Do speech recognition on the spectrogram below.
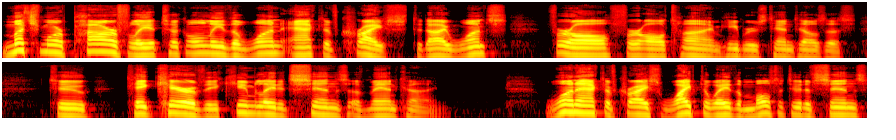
much more powerfully, it took only the one act of Christ to die once for all, for all time, Hebrews 10 tells us, to take care of the accumulated sins of mankind. One act of Christ wiped away the multitude of sins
